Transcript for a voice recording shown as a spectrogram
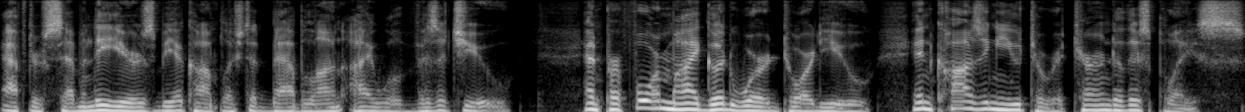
After seventy years be accomplished at Babylon, I will visit you and perform my good word toward you in causing you to return to this place.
